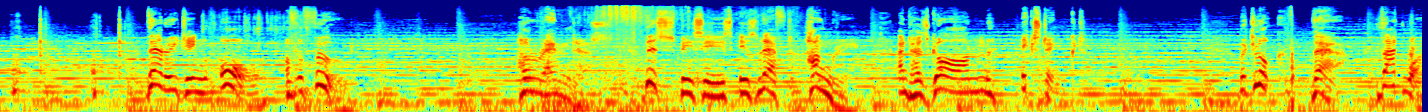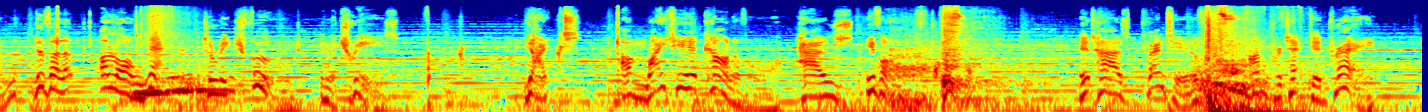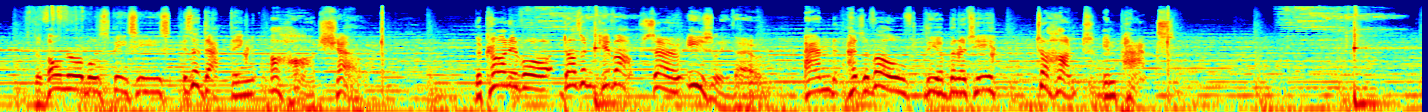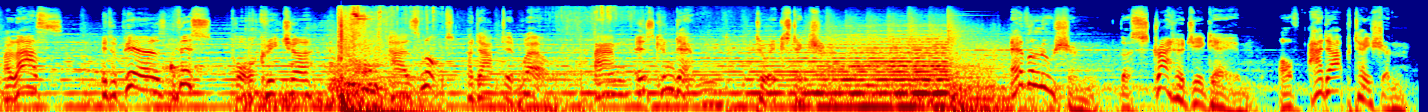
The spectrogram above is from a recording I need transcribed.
They're eating all of the food. Horrendous. This species is left hungry and has gone extinct. But look, there. That one developed a long neck to reach food in the trees. Yikes! A mightier carnivore has evolved. It has plenty of unprotected prey. The vulnerable species is adapting a hard shell. The carnivore doesn't give up so easily, though, and has evolved the ability to hunt in packs. Alas, it appears this poor creature has not adapted well and is condemned to extinction. Evolution, the strategy game of adaptation.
